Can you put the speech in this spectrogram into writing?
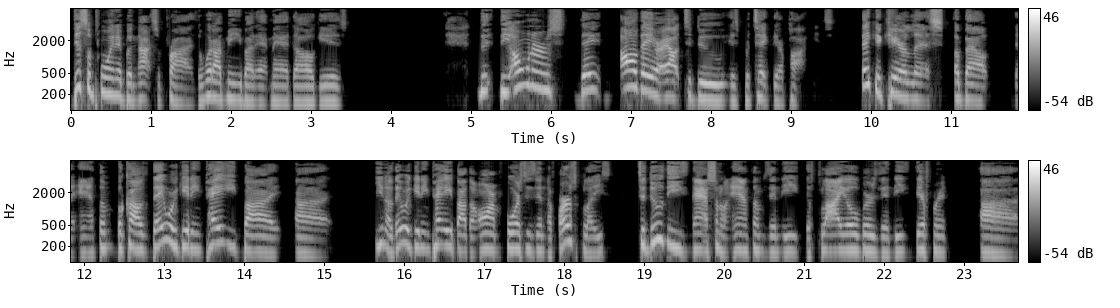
disappointed but not surprised. And what I mean by that, Mad Dog, is the the owners they all they are out to do is protect their pockets. They could care less about the anthem because they were getting paid by uh you know they were getting paid by the armed forces in the first place to do these national anthems and the the flyovers and these different uh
